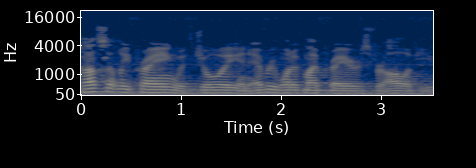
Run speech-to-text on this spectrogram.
constantly praying with joy in every one of my prayers for all of you,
